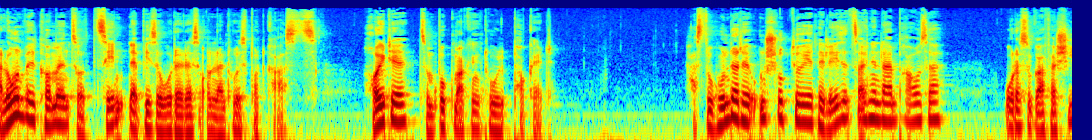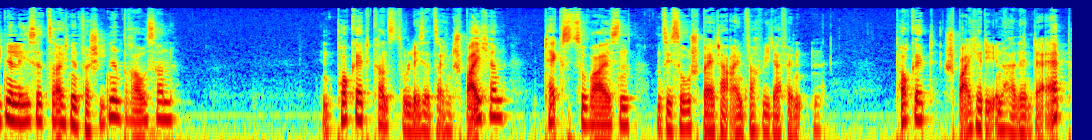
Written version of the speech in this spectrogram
Hallo und willkommen zur zehnten Episode des Online Tools Podcasts. Heute zum Bookmarking Tool Pocket. Hast du hunderte unstrukturierte Lesezeichen in deinem Browser? Oder sogar verschiedene Lesezeichen in verschiedenen Browsern? In Pocket kannst du Lesezeichen speichern, Text zuweisen und sie so später einfach wiederfinden. Pocket speichert die Inhalte in der App,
